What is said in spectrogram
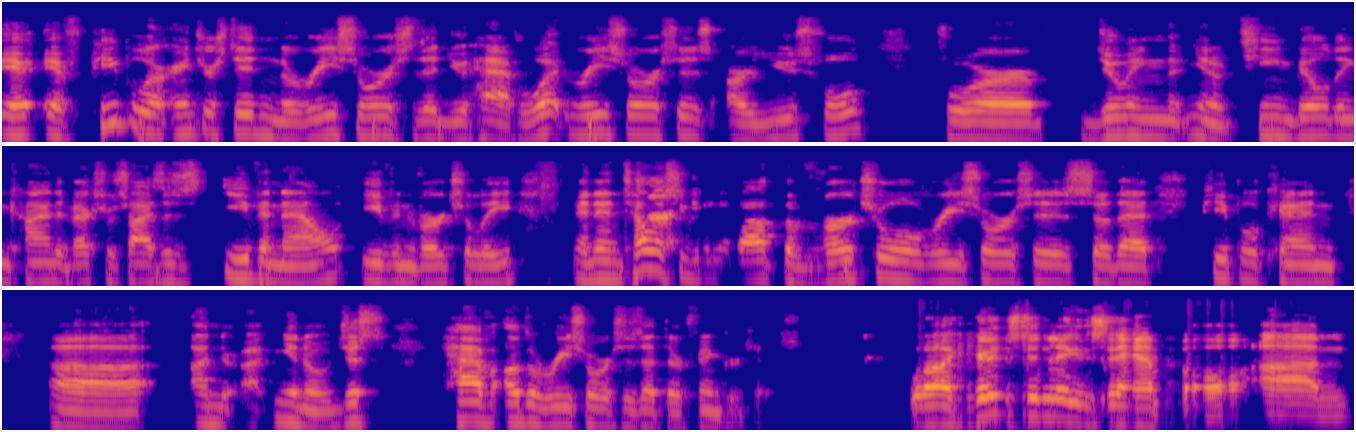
if, if people are interested in the resources that you have, what resources are useful for doing the, you know, team building kind of exercises, even now, even virtually? And then tell us again about the virtual resources so that people can, uh, under, uh, you know, just have other resources at their fingertips. Well, here's an example. Um,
